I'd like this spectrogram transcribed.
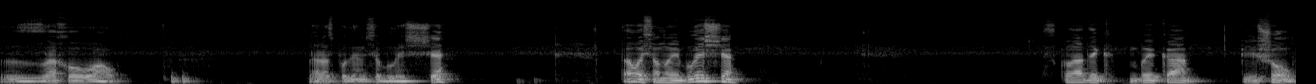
заховав. Зараз подивимося ближче. Та ось воно і ближче. Складик БК пішов.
